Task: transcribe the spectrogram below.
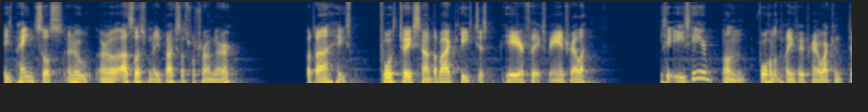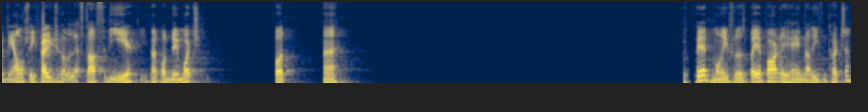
He's behind Sus, or no, or no, that's less from right backs. That's what's wrong there. But uh, he's fourth choice centre back. He's just here for the experience, really. He's here on 425 pound working. To be honest, he's probably just going to lift off for the year. He's not going to do much. But uh, We've paid money for this but apparently I'm not even touching.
